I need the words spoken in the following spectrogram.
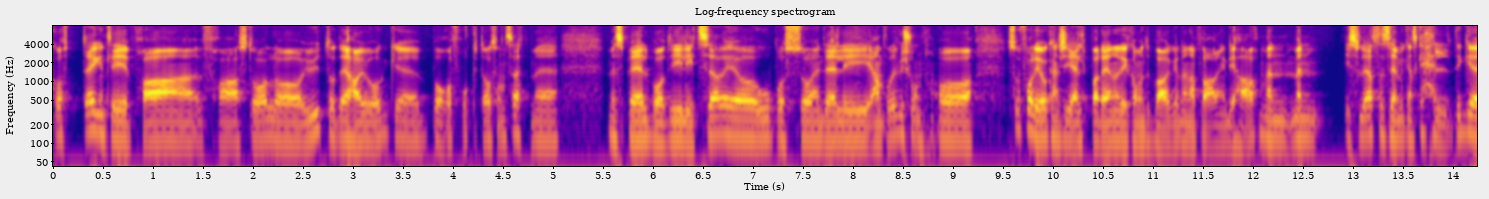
gått egentlig fra, fra Stål og ut. Og det har jo òg eh, båret frukter sånn sett, med, med spill både i Eliteserie og Obos og en del i andredivisjon. Så får de jo kanskje hjelp av det når de kommer tilbake, den erfaringen de har. Men, men isolert sett er vi ganske heldige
